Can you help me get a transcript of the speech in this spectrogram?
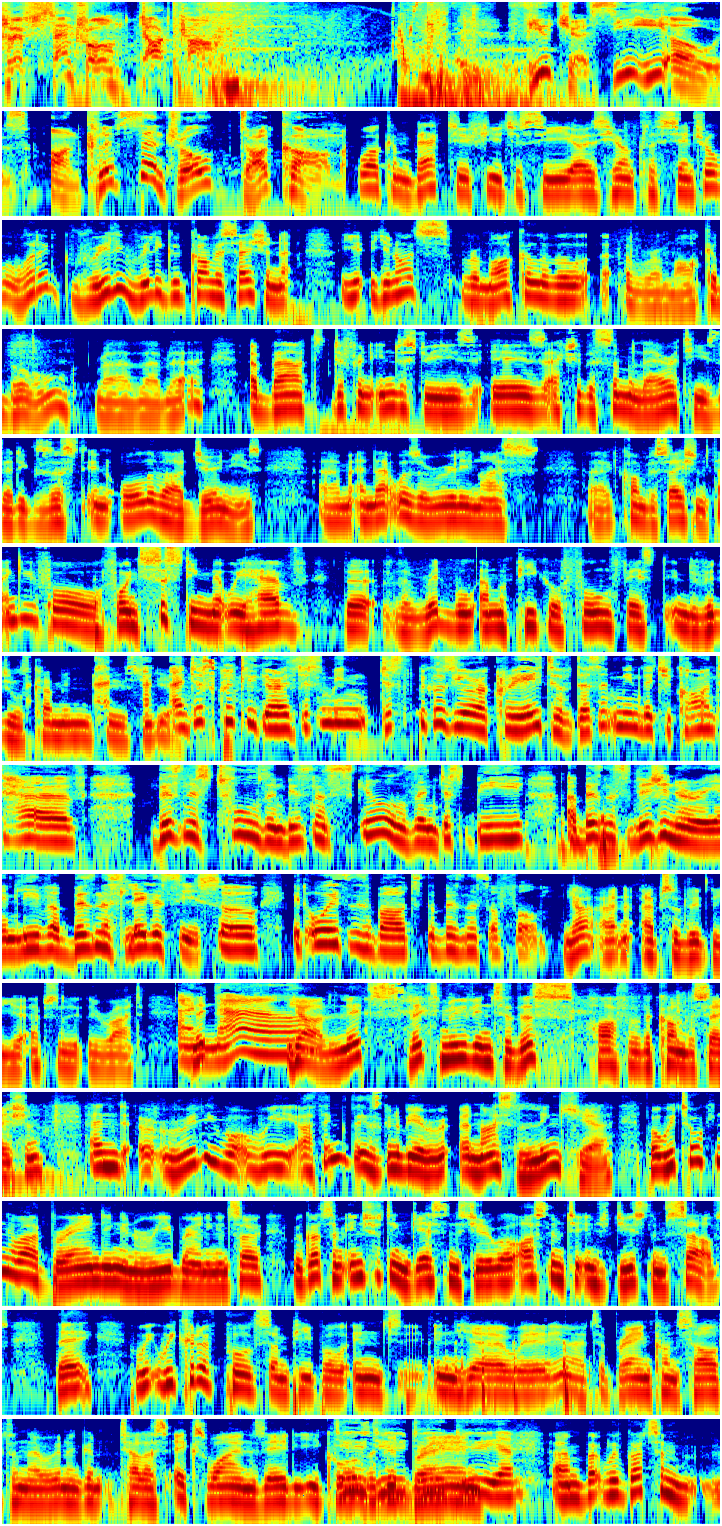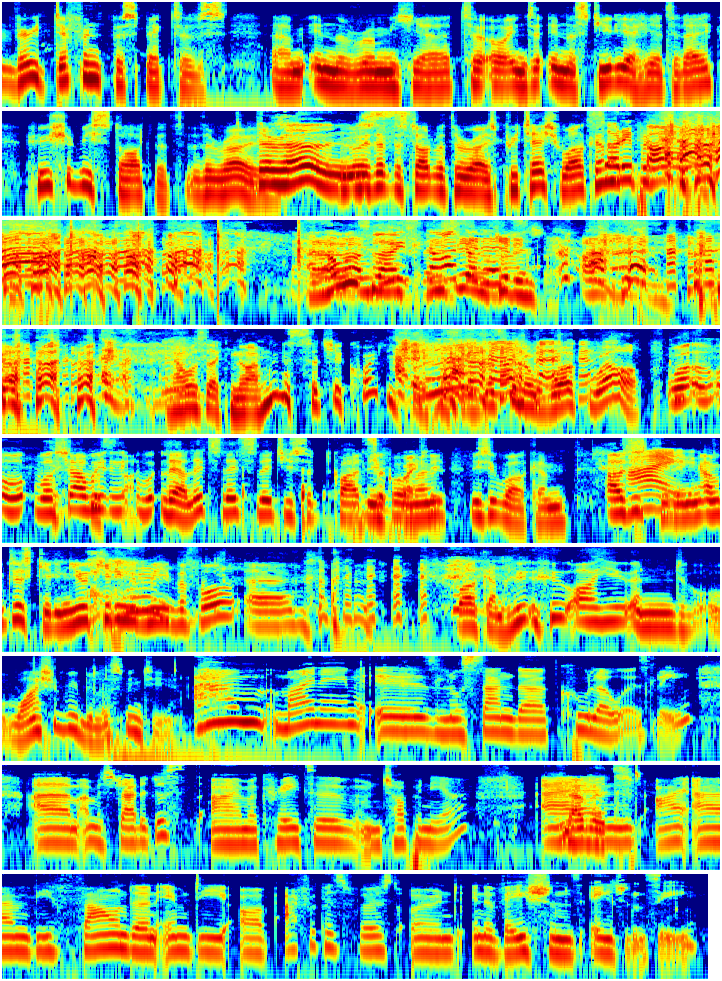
CliffCentral.com. Future CEOs on CliffCentral.com. Welcome back to Future CEOs here on Cliff Central. What a really, really good conversation. You, you know what's remarkable, uh, remarkable, blah, blah, blah, about different industries is actually the similarities that exist in all of our journeys. Um, and that was a really nice uh, conversation. Thank you for, for insisting that we have the, the Red Bull Amaphiko Film Fest individuals come into studio. And just quickly, Gareth, just mean just because you're a creative doesn't mean that you can't have business tools and business skills and just be a business visionary and leave a business legacy. So it always is about the business of film. Yeah, and absolutely, you're absolutely right. And Let- now- yeah, let's let's move into this half of the conversation, and uh, really, what we I think there's going to be a, a nice link here. But we're talking about branding and rebranding, and so we've got some interesting guests in the studio. We'll ask them to introduce themselves. They we, we could have pulled some people in in here where you know it's a brand consultant. They were going to tell us X, Y, and Z equals a do, good do, brand. do, yeah. Um, but we've got some very different perspectives um, in the room here, to, or in, in the studio here today. Who should we start with? The Rose. The Rose. We always have to start with the Rose. Pritesh, welcome. Sorry, Pre- And I was like, started I'm it. kidding. and I was like, no, I'm going to sit here quietly. For. That's going to work well. Well, well, well shall we? We'll start. w- Yeah, let's let's let you sit quietly Sit for a quietly. moment. Lucy, welcome. I was just Hi. kidding. I'm just kidding. You were kidding with me before. Uh, welcome. Who who are you, and why should we be listening to you? Um, my name is Lusanda Kula Worsley. Um, I'm a strategist. I'm a creative entrepreneur, Love and it. I am the founder and MD of Africa's first owned innovations agency.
